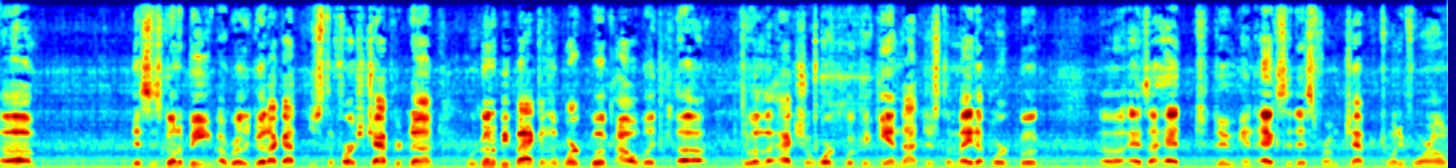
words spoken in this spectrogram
Um, this is going to be a really good. I got just the first chapter done. We're going to be back in the workbook. I'll be uh, doing the actual workbook again, not just the made up workbook uh, as I had to do in Exodus from chapter 24 on.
